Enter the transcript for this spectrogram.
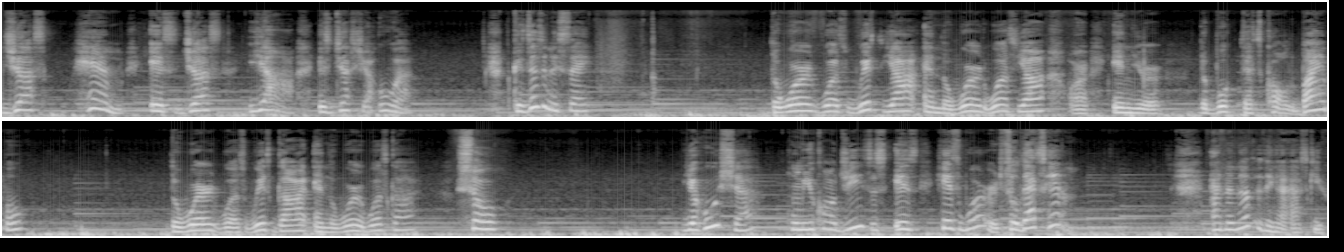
just Him. It's just Yah. It's just Yahuwah. Because doesn't it say the word was with Yah and the word was Yah? Or in your the book that's called Bible, the word was with God and the word was God. So Yahusha, whom you call Jesus, is his word. So that's him. And another thing I ask you,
